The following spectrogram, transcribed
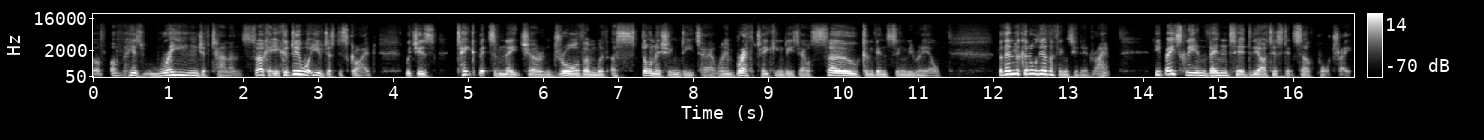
of, of, his range of talents. So, okay, you could do what you've just described, which is take bits of nature and draw them with astonishing detail, I mean, breathtaking detail, so convincingly real. But then look at all the other things he did, right? He basically invented the artistic self portrait,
